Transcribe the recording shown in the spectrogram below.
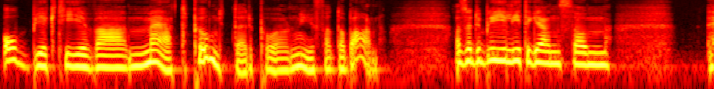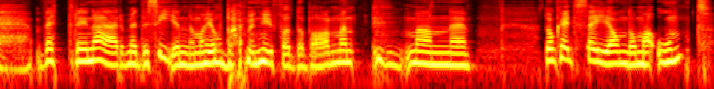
objektiva mätpunkter på nyfödda barn. Alltså det blir lite grann som veterinärmedicin när man jobbar med nyfödda barn. Men man, eh, de kan inte säga om de har ont,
